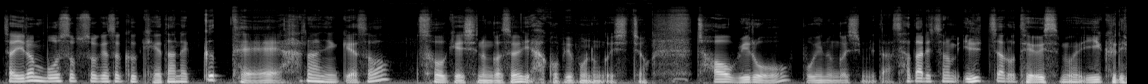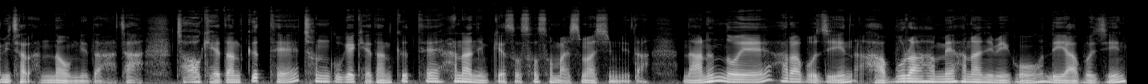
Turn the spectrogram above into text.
자, 이런 모습 속에서 그 계단의 끝에 하나님께서 서 계시는 것을 야곱이 보는 것이죠. 저 위로 보이는 것입니다. 사다리처럼 일자로 되어 있으면 이 그림이 잘 안 나옵니다. 자, 저 계단 끝에 천국의 계단 끝에 하나님께서 서서 말씀하십니다. 나는 너의 할아버지인 아브라함의 하나님이고 네 아버지인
